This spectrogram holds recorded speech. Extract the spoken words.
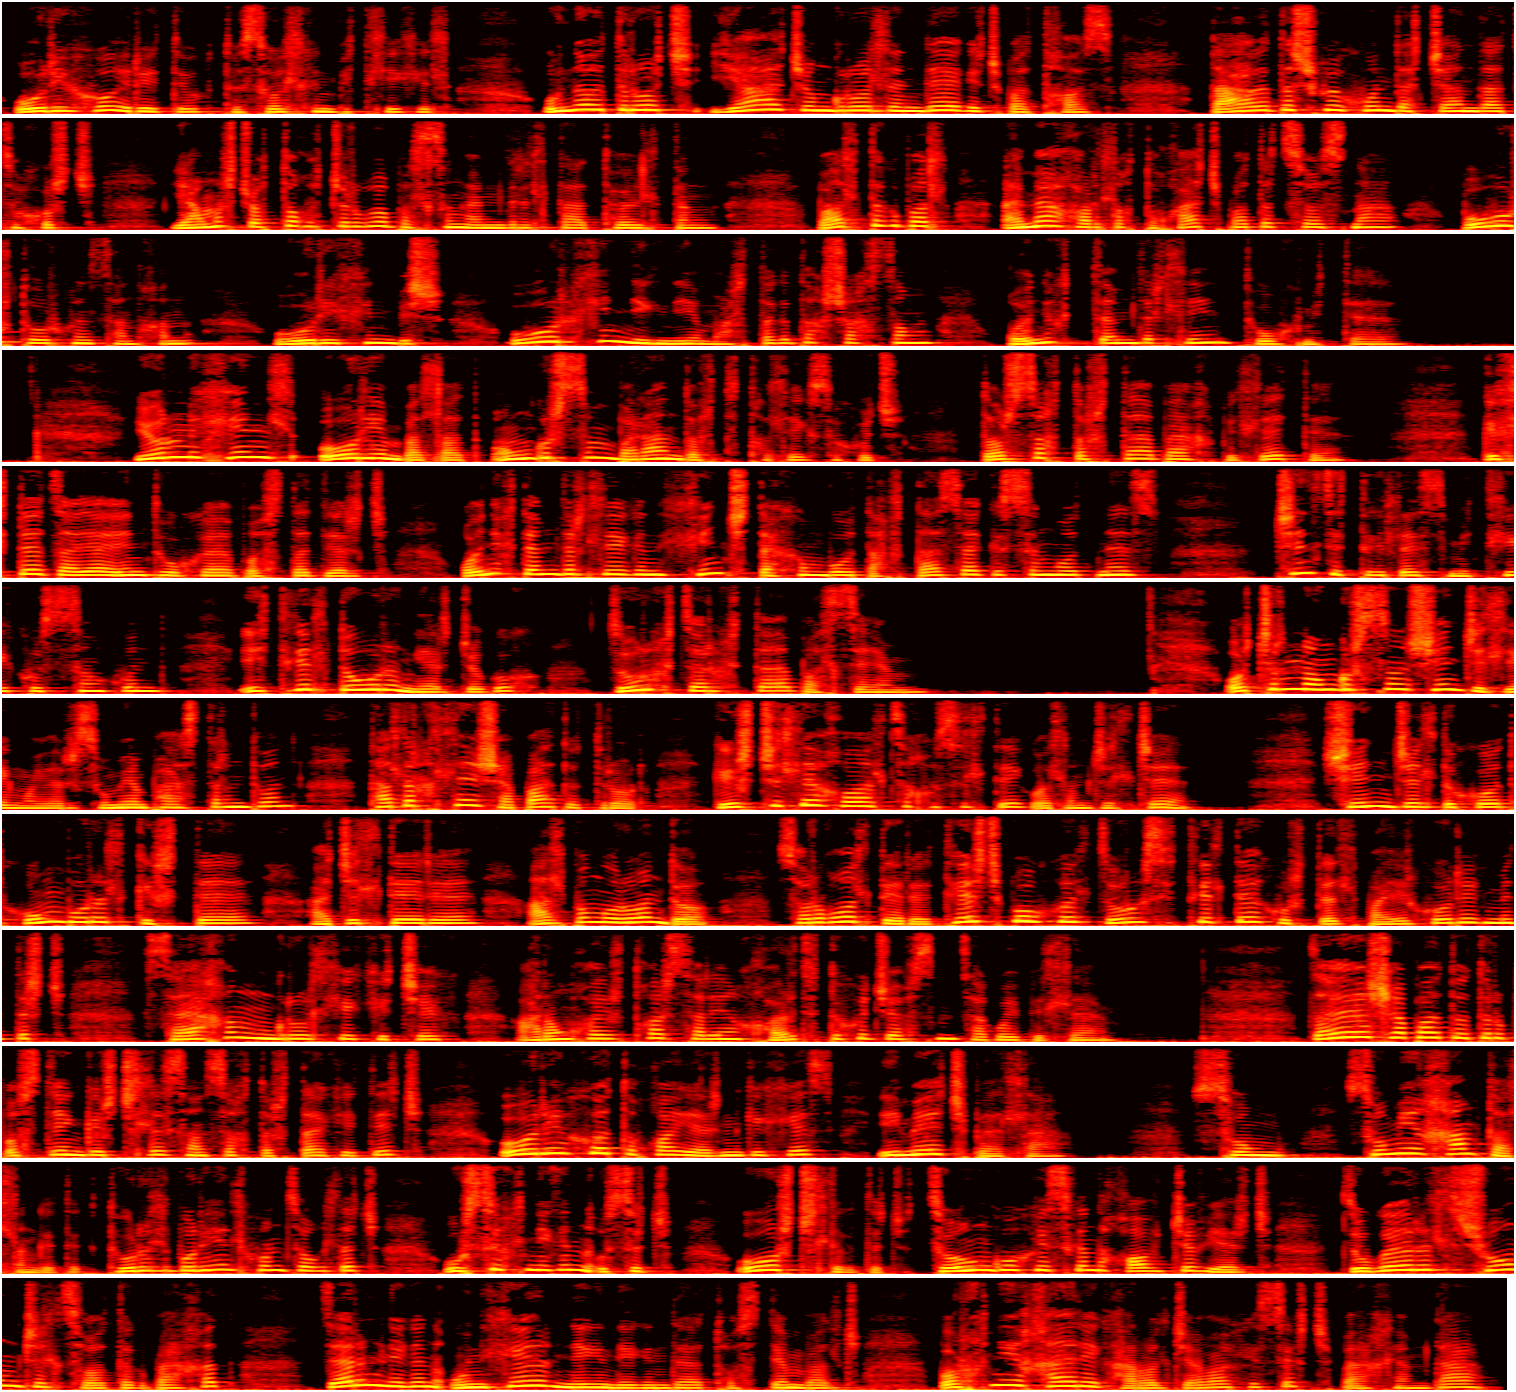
өөрийнхөө ирээдүйг төсөөлөх нь битгий хэл өнөөдрөө ч яаж өнгөрүүлэн дээ гэж бодхоос даагдашгүй хүнд ачаандаа цөхөрч ямар ч утга учиргүй болсон амьдралдаа туйлдан болдог бол амиа хорлох тухайч бодож сууснаа бүр төөрхөн санах нь өөрийнх нь биш өөрхийн нэгний мартагдах шахсан гонигт амьдралын түүх мэтэ. Ер нь хэн л өөрийн болоод өнгөрсөн бараан дуртатгалыг сөхөж дурсах дуртай байх билээ дээ. Гэхдээ заяа энэ түүхээ бусдад ярьж гонигт амьдралыг нь хинч дахин бүү давтаасаа гэсэн үднээс чин сэтгэлээс мэдхийг хүссэн хүнд итгэл дүүрэн ярьж өгөх зүрх зоригтой болсон юм. Учир нь өнгөрсөн шинэ жилийн үеэр сүмийн пастор түнд талархлын шабат өдрөөр гэрчлэлээ хуваалцах хүсэлтийг уламжилжээ. Шинэ жил дөхөөд хүн бүрэл гэртээ, ажил дээрээ, албан өрөөндөө, сургууль дээрээ тэрч бүхэл зүрх сэтгэлдээ хүртэл баяр хөөргийг мэдэрч сайхан өнгөрүүлэхийг хичээх 12 дугаар сарын 20-д төхөж явсан цаг үе билээ. Заяа шабат өдөр бусдын гэрчлэл сонсох дуртай хэдиж өөрийнхөө тухай ярина гэхээс имэж байлаа сүм, сүмийн хамт олон гэдэг төрөл бүрийн л хүн цуглаж, өсөх нэг нь өсөж, өөрчлөгдөж, цөөнгүү хэсэг нь ховжив ярьж, зүгээр л шүүмжилд суудаг байхад зарим нэг нь үнэхээр нэг нэгэндээ тусдим болж, бурхны хайрыг харуулж яваа хэсэгч байх юм да.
